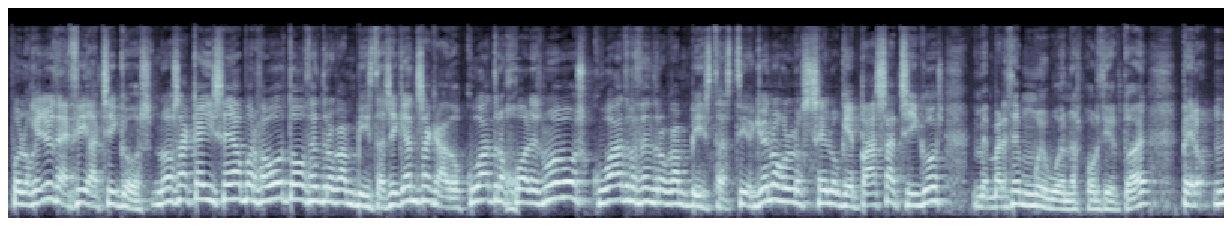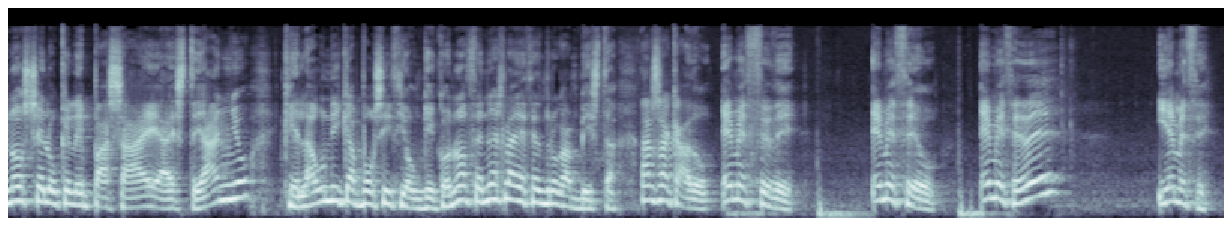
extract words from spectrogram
Pues lo que yo os decía, chicos, no sacáis sea, por favor, todo centrocampistas. Y que han sacado cuatro jugadores nuevos, cuatro centrocampistas, tío. Yo no sé lo que pasa, chicos. Me parecen muy buenos, por cierto, ¿eh? Pero no sé lo que le pasa a EA este año, que la única posición que conocen es la de centrocampista. Han sacado MCD, MCO, MCD y MC.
